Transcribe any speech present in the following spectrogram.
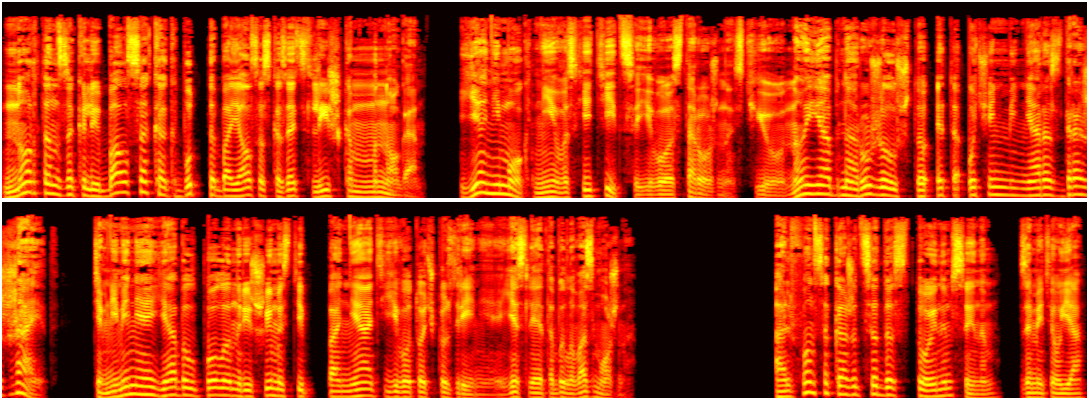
Нортон заколебался, как будто боялся сказать слишком много. Я не мог не восхититься его осторожностью, но я обнаружил, что это очень меня раздражает. Тем не менее, я был полон решимости понять его точку зрения, если это было возможно. «Альфонсо кажется достойным сыном», — заметил я.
